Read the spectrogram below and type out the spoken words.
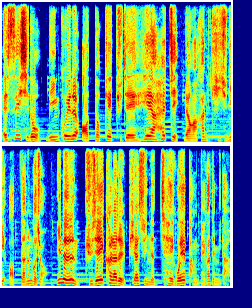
SEC도 민코인을 어떻게 규제해야 할지 명확한 기준이 없다는 거죠. 이는 규제의 칼날을 피할 수 있는 최고의 방패가 됩니다.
